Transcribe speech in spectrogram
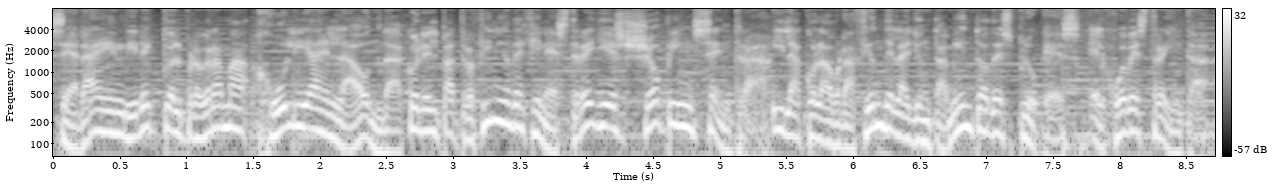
se hará en directo el programa Julia en la Onda, con el patrocinio de Finestrelles Shopping Centra y la colaboración del Ayuntamiento de Esplugues. El jueves 30,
